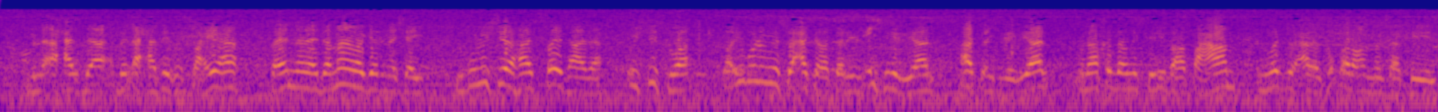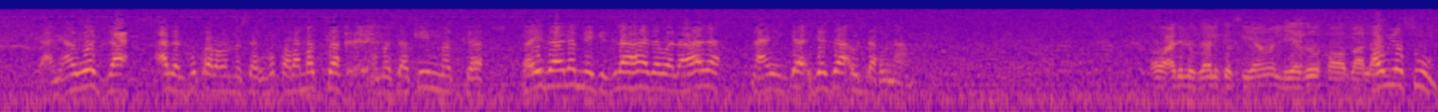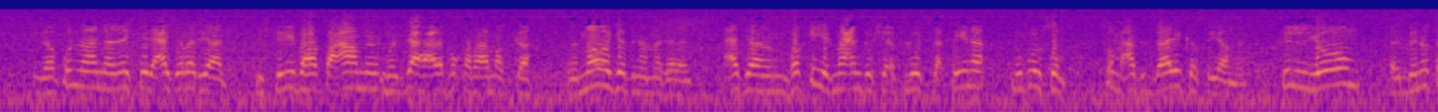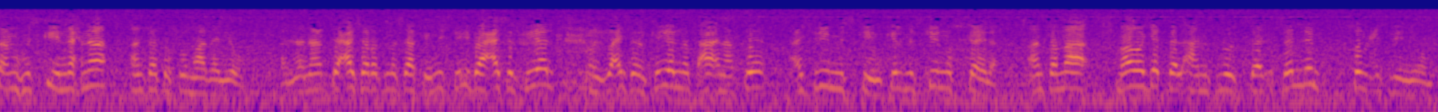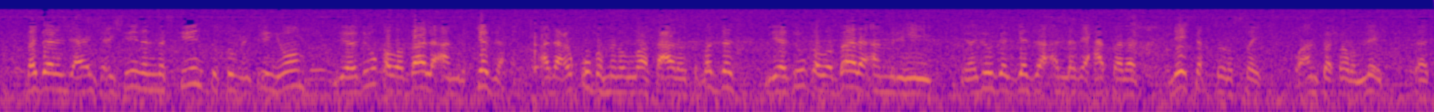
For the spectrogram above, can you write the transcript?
بالأحاديث الصحيحة فإننا إذا ما وجدنا شيء يقول وش هذا الصيد هذا؟ وش يسوى؟ يقولوا يسوى 10 ريال 20 ريال. هات 20 ريال. وناخذها ونشتري بها طعام نوزع على الفقراء والمساكين. يعني أوزع على الفقراء والمساكين فقراء مكة ومساكين مكة. فإذا لم يجد لا هذا ولا هذا يعني جزاء له نعم. أو عدل ذلك صياما ليذوق وبال. أو يصوم. إذا قلنا أن نشتري عشرة ريال نشتري بها طعام نوزعها على فقراء مكة. ما وجدنا مثلا. عشان فقير ما عنده فلوس تعطينا نقول صم. صم عدد ذلك صياما. كل يوم بنطعم مسكين نحن انت تصوم هذا اليوم. أن نعطي عشرة مساكين نشتري بها عشر كيل عشر كيل نعطي عشرين مسكين كل مسكين نص كيلة. أنت ما ما وجدت الآن فلوس سلم صم عشرين يوم. بدل عشرين المسكين تصوم عشرين يوم ليذوق وبال أمره. كذا. هذا عقوبة من الله تعالى وتقدس. ليذوق وبال أمره. يذوق الجزاء الذي حصل. ليش تقتل الصيد؟ وأنت حرم. ليش؟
